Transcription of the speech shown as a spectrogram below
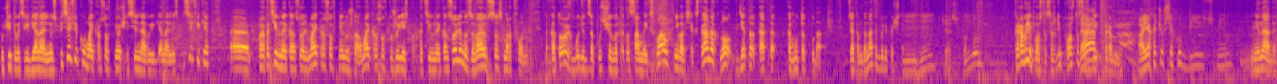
учитывать региональную специфику. Microsoft не очень сильна в региональной специфике. Э, портативная консоль Microsoft не нужна. У Microsoft уже есть портативные консоли, называются смартфоны, на которых будет запущен вот этот самый xCloud. Не во всех странах, но где-то как-то кому-то куда-то. У тебя там донаты были, почитай. Угу. Сейчас, секунду. Корабли просто сожги, просто да? сожги корабли. А я хочу всех убить. Не, не надо.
